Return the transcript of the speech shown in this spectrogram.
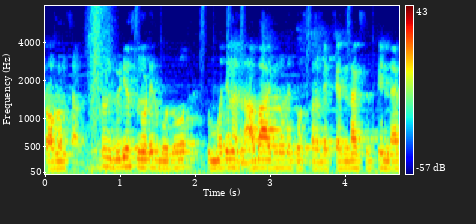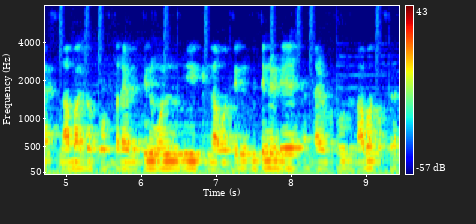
ಪ್ರಾಬ್ಲಮ್ಸ್ ಆಗುತ್ತೆ. ಇಷ್ಟೊಂದು ವೀಡಿಯೋಸ್ ನೋಡಿರ್ಬೋದು, ತುಂಬ ಜನ ಲಾಭ ಆಗಿರೋದೇ ತೋರಿಸ್ತಾರೆ. Like ten lakhs fifteen lakhs ಲಾಭ ಆಗಿರೋದು ತೋರಿಸ್ತಾರೆ. ವಿತಿನ್ ಒನ್ ವೀಕ್ ಇಲ್ಲ ವಿತಿನ್ ವಿತಿನ್ ಎ ಡೇ ಅಂತ ಹೇಳ್ಬಿಟ್ಟು ಲಾಭ ತೋರಿಸ್ತಾರೆ.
